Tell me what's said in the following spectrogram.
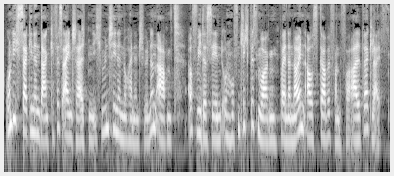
Und ich sage Ihnen danke fürs Einschalten. Ich wünsche Ihnen noch einen schönen Abend. Auf Wiedersehen und hoffentlich bis morgen bei einer neuen Ausgabe von Vorarlberg Live.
